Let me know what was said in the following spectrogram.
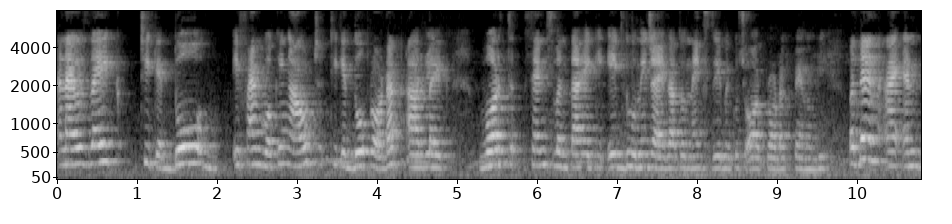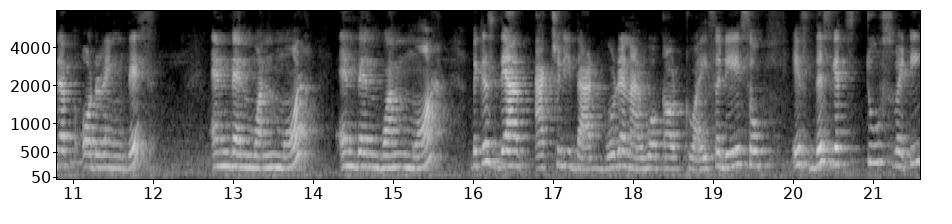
and I was like ठीक है दो if I'm working out ठीक है दो product are like worth sense बनता है कि एक धोने जाएगा तो नेक्स्ट डे में कुछ और प्रोडक्ट पहनूँगी। But then I and ordering this and then one more and then one more because they are actually that good and I work out twice a day so if this gets to sweaty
